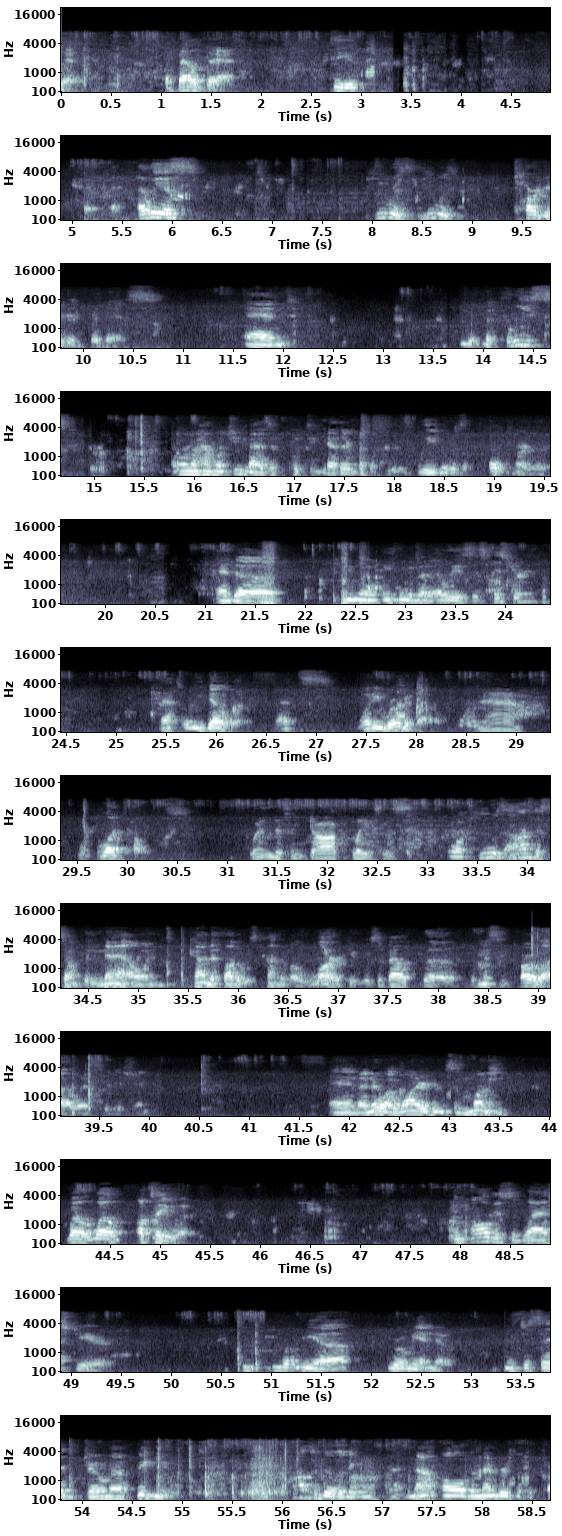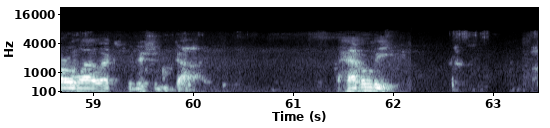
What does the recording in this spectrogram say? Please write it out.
Yeah. about that. See, Elias, he was he was targeted for this, and the police. I don't know how much you guys have put together, but the police believe it was a cult murder. And uh, if you know anything about Elias's history, that's what he dealt with. That's what he wrote about. Yeah. were blood cults. Went into some dark places. Well, he was onto something now, and kind of thought it was kind of a lark. It was about the, the missing Carlyle expedition. And I know I wired him some money. Well, well, I'll tell you what. In August of last year, he, wrote me a wrote me a note. It just said, "Jonah, big news. Possibility that not all the members of the Carlyle expedition died. I have a lead.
